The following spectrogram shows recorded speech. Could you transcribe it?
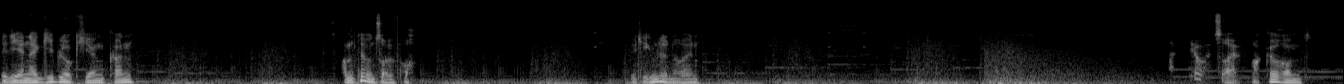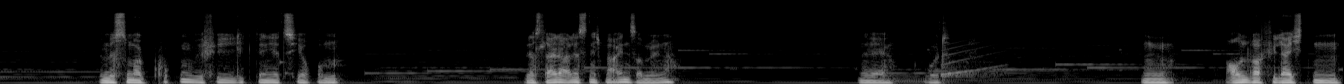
der die Energie blockieren kann. Jetzt rammt er uns einfach. Will ihm denn ein? Hat der uns einfach gerammt. Wir müssen mal gucken, wie viel liegt denn jetzt hier rum. Ich das leider alles nicht mehr einsammeln, ne? Nee, gut. Hm. Bauen wir vielleicht einen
